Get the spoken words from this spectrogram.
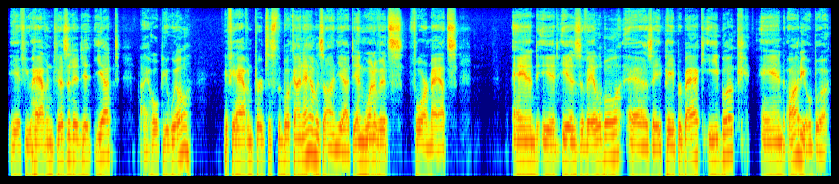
if you haven't visited it yet, I hope you will. If you haven't purchased the book on Amazon yet in one of its formats, and it is available as a paperback, ebook, and audiobook.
